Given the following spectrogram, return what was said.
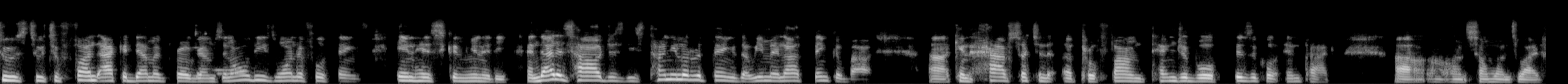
to to to fund academic programs and all these wonderful things in his community. And that is how just these tiny little things that we may not think about uh, can have such an, a profound, tangible, physical impact uh, on someone's life.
